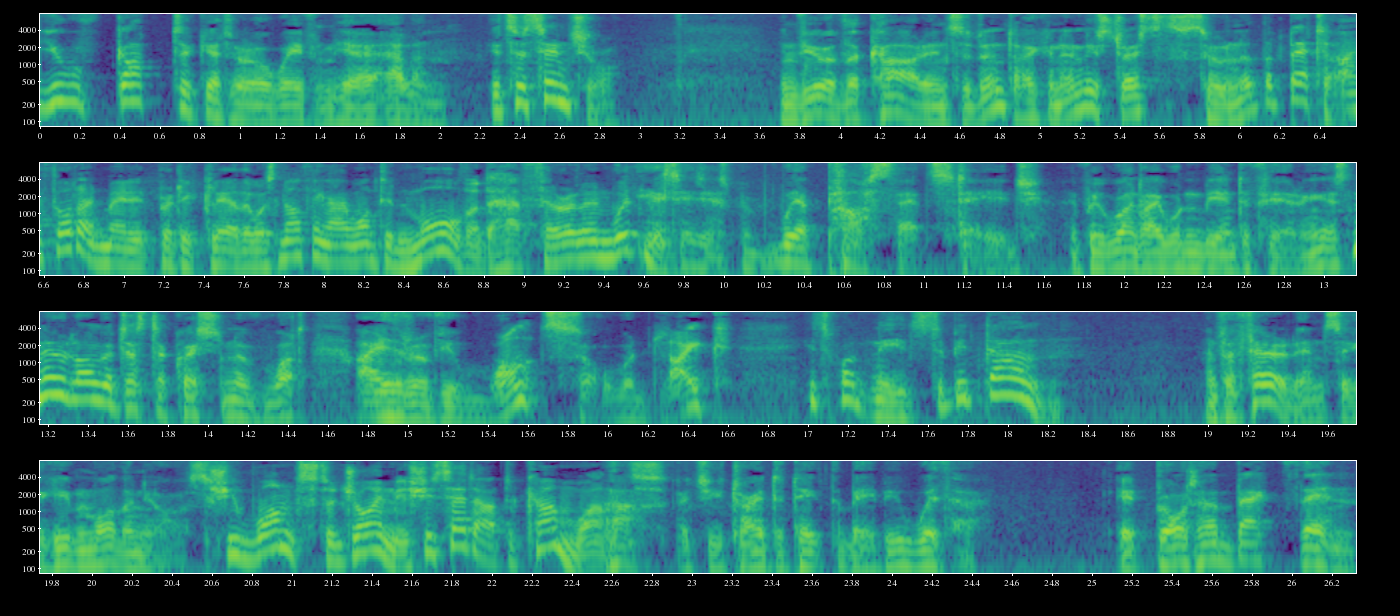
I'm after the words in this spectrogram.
You've got to get her away from here, Alan. It's essential. In view of the car incident, I can only stress the sooner the better. I thought I'd made it pretty clear there was nothing I wanted more than to have Ferrelyn with me. Yes, yes, yes, but we're past that stage. If we weren't, I wouldn't be interfering. It's no longer just a question of what either of you wants or would like. It's what needs to be done. And for Ferrelyn's sake, even more than yours. She wants to join me. She set out to come Ah, once. but she tried to take the baby with her. It brought her back then.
